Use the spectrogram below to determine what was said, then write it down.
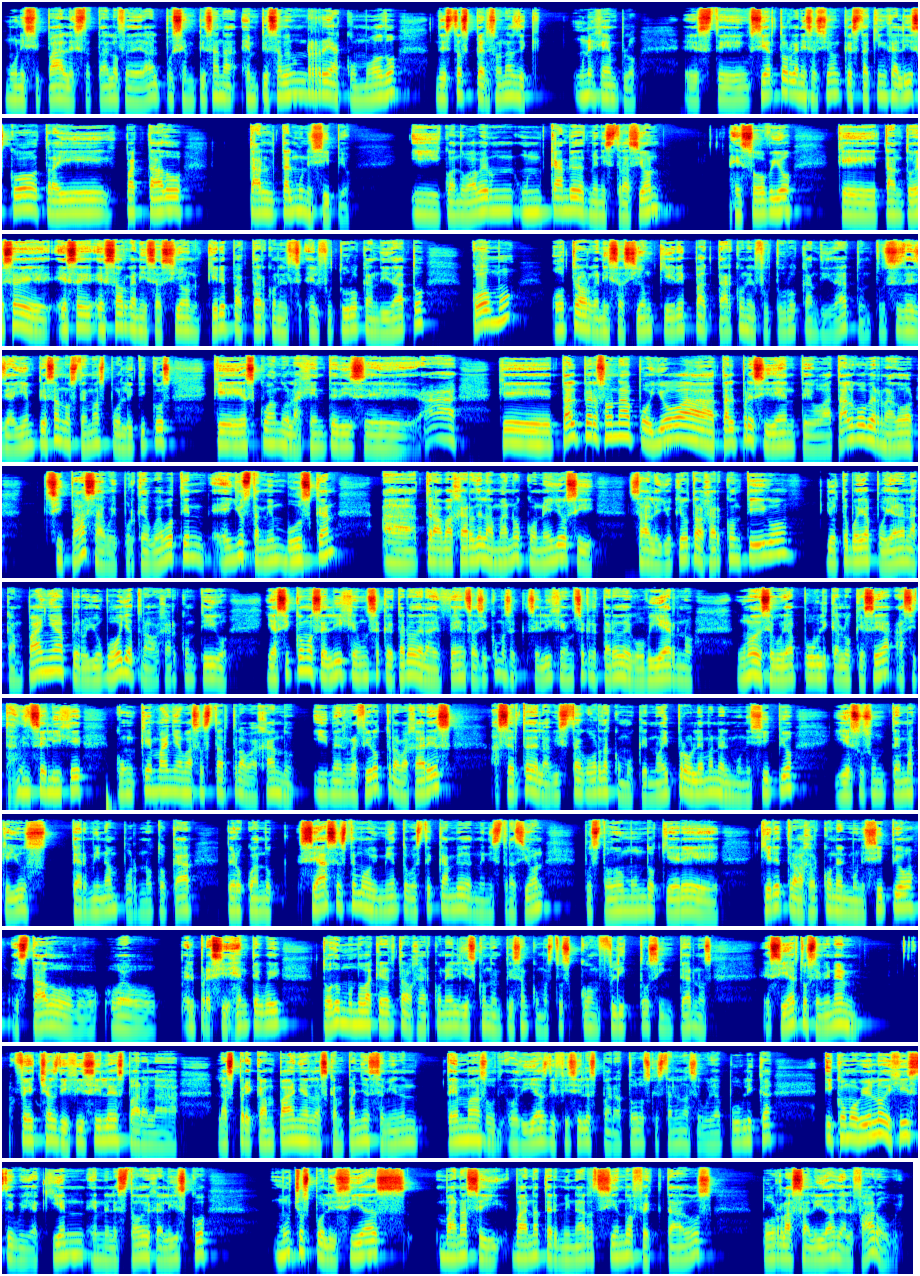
municipal, estatal o federal? Pues empiezan a, empieza a haber un reacomodo de estas personas. De, un ejemplo, este, cierta organización que está aquí en Jalisco trae pactado tal, tal municipio. Y cuando va a haber un, cambio de administración, es obvio que tanto ese, ese, esa organización quiere pactar con el, el futuro candidato como otra organización quiere pactar con el futuro candidato. Entonces desde ahí empiezan los temas políticos, que es cuando la gente dice, ah, que tal persona apoyó a tal presidente o a tal gobernador. Sí pasa, güey, porque huevo tienen, ellos también buscan a trabajar de la mano con ellos y sale, yo quiero trabajar contigo, yo te voy a apoyar en la campaña, pero yo voy a trabajar contigo. Y así como se elige un secretario de la defensa, así como se, elige un secretario de gobierno, uno de seguridad pública, lo que sea, así también se elige con qué maña vas a estar trabajando. Y me refiero a trabajar es hacerte de la vista gorda como que no hay problema en el municipio y eso es un tema que ellos terminan por no tocar. Pero cuando se hace este movimiento o este cambio de administración, pues todo el mundo quiere quiere trabajar con el municipio, estado o, el presidente, güey, todo el mundo va a querer trabajar con él y es cuando empiezan como estos conflictos internos. Es cierto, se vienen fechas difíciles para la, las precampañas, las campañas se vienen temas o, días difíciles para todos los que están en la seguridad pública. Y como bien lo dijiste, güey, aquí en, en el estado de Jalisco, muchos policías van a, van a terminar siendo afectados por la salida de Alfaro, güey.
